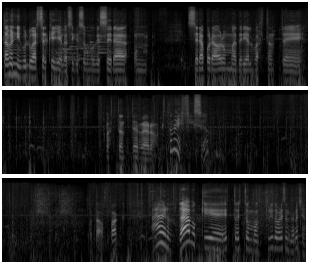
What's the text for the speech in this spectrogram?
Estamos en ningún lugar cerca de hielo, así que supongo que será un será por ahora un material bastante bastante raro. ¿Esto es un edificio? What the fuck? Ah, verdad, porque esto, estos monstruitos aparecen de noche.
